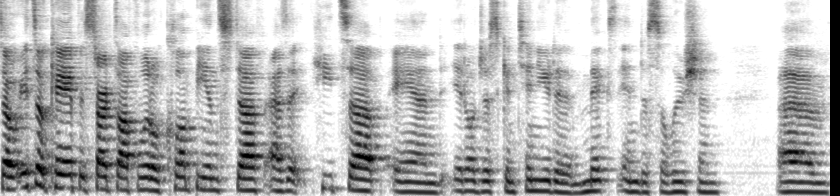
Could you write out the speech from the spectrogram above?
So it's okay if it starts off a little clumpy and stuff as it heats up and it'll just continue to mix into solution. Um,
